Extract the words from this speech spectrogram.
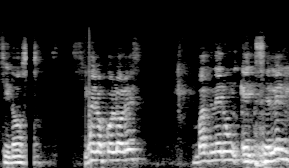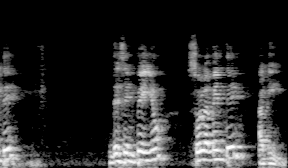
Si nos fijan los colores, va a tener un excelente desempeño solamente aquí.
